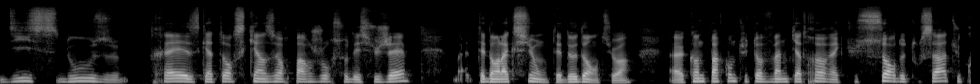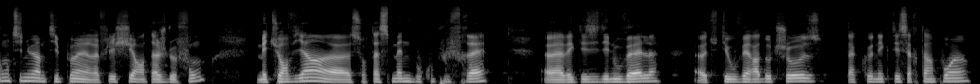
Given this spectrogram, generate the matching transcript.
10, 12, 13, 14, 15 heures par jour sur des sujets, bah, tu es dans l'action, tu es dedans, tu vois. Euh, quand par contre tu t'offres 24 heures et que tu sors de tout ça, tu continues un petit peu à réfléchir en tâche de fond, mais tu reviens euh, sur ta semaine beaucoup plus frais, euh, avec des idées nouvelles, tu t'es ouvert à d'autres choses, tu as connecté certains points.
